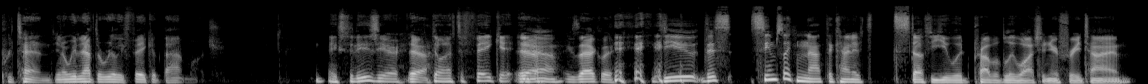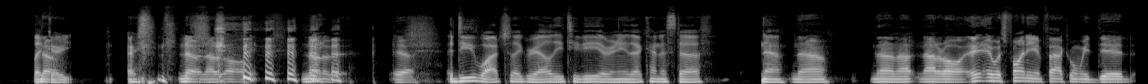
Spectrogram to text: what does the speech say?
pretend. You know, we didn't have to really fake it that much. Makes it easier. Yeah. Don't have to fake it. Yeah, Yeah. exactly. Do you? This seems like not the kind of stuff you would probably watch in your free time. Like, No. are, are no, not at all. None of it. Yeah. do you watch like reality TV or any of that kind of stuff? No. No, no, not not at all. It, it was funny, in fact, when we did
